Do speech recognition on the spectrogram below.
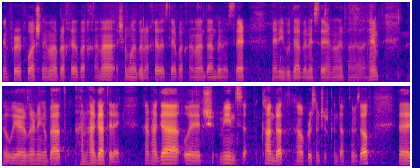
and for Refuah Shlema Brachel Rachel Bar Chana, Shemuel ben Rachel, Esther Bar Chana, Dan ben Esther, and Yehuda ben Esther, and other Lahem. So we are learning about Hanhaga today. Hanhaga, which means conduct, how a person should conduct himself. Uh,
